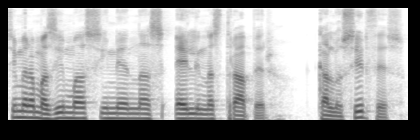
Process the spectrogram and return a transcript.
Σήμερα μαζί μας είναι ένας Έλληνας τράπερ. Καλώς ήρθες!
